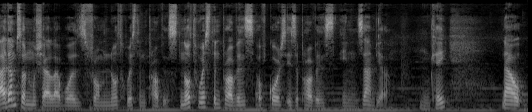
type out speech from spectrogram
Adamson Mushala was from Northwestern Province. Northwestern Province, of course, is a province in Zambia. Okay, now,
